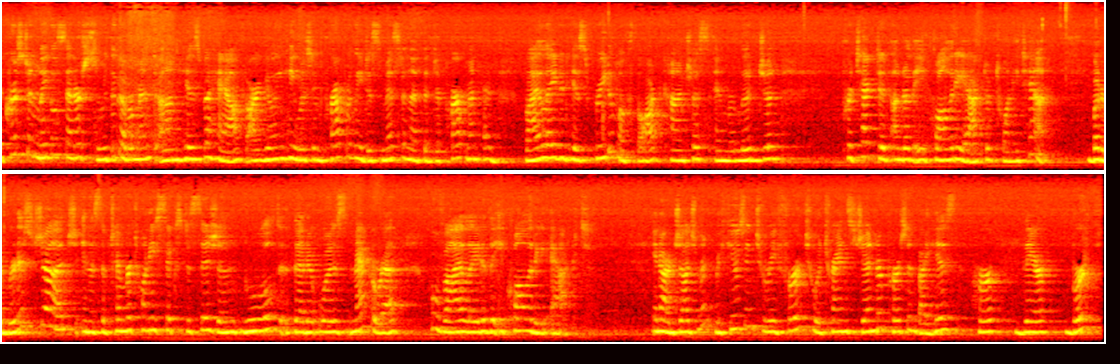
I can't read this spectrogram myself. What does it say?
The Christian Legal Center sued the government on his behalf, arguing he was improperly dismissed and that the department had violated his freedom of thought, conscience, and religion protected under the Equality Act of 2010. But a British judge in a September 26 decision ruled that it was Mackereth who violated the Equality Act. In our judgment, refusing to refer to a transgender person by his, her, their birth,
